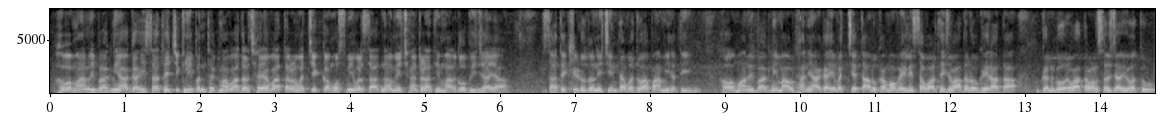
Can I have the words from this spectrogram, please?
હવામાન વિભાગની આગાહી સાથે ચીખલી પંથકમાં વાદળછાયા વાતાવરણ વચ્ચે કમોસમી વરસાદના અમી છાંટણાથી માર્ગો ભીંજાયા. સાથે ખેડૂતોની ચિંતા વધવા પામી હતી. હવામાન વિભાગની માવઠાની આગાહી વચ્ચે તાલુકામાં વહેલી સવારથી જ વાદળો ઘેરાતા ઘનઘોર વાતાવરણ સર્જાયું હતું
